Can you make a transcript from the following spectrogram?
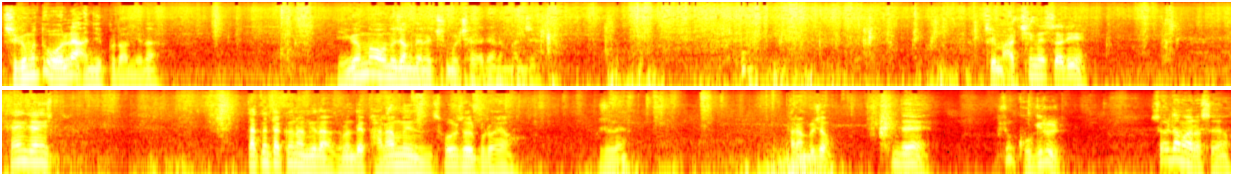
지금은 또 원래 안 이쁘답니다. 이건 뭐 어느 장단에 춤을 춰야 되는 건지. 지금 아침 햇살이 굉장히 따끈따끈합니다. 그런데 바람은 솔솔 불어요. 보실래요? 바람 불죠? 근데 무슨 고기를 썰다 말았어요.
